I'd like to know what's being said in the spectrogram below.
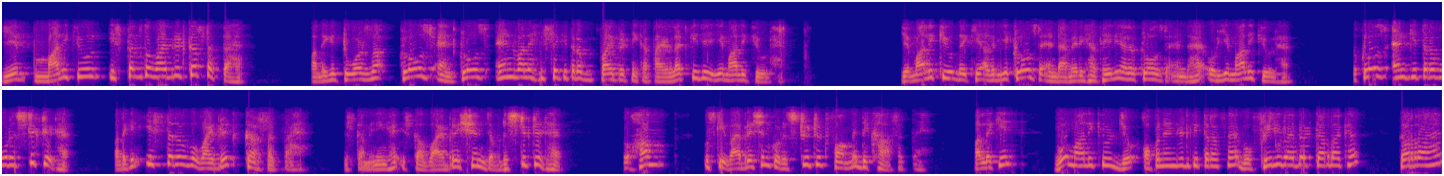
ये मालिक्यूल इस तरफ़ तो वाइब्रेट कर सकता है। लेकिन towards the close end close end वाले हिस्से की तरफ़ वाइब्रेट नहीं कर पाएगा। लेट कीजिए ये मालिक्यूल है। ये मालिक्यूल देखिए, अगर ये क्लोज एंड है, मेरी हथेली अगर क्लोज एंड है और ये मालिक्यूल है तो क्लोज एंड की तरफ़ वो रिस्ट्रिक्टेड है। लेकिन इस तरफ़ वो वाइब्रेट कर सकता है। इसका मीनिंग है, इसका वाइब्रेशन जब रिस्ट्रिक्टेड है तो हम उसकी वाइब्रेशन को रिस्ट्रिक्टेड फॉर्म में दिखा सकते हैं, लेकिन वो मॉलिक्यूल जो ओपन एंडेड की तरफ़ है, वो फ्रीली वाइब्रेट कर रखा है, कर रहा है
